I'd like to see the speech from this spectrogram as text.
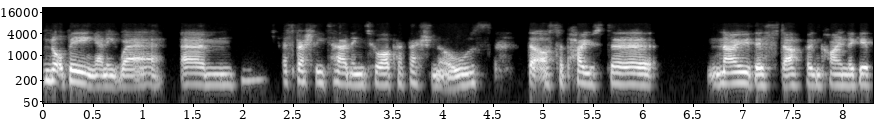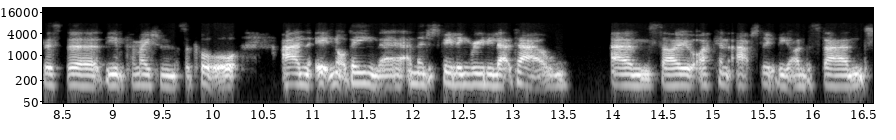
not being anywhere, um, especially turning to our professionals that are supposed to know this stuff and kind of give us the the information and support and it not being there and then just feeling really let down. Um so i can absolutely understand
